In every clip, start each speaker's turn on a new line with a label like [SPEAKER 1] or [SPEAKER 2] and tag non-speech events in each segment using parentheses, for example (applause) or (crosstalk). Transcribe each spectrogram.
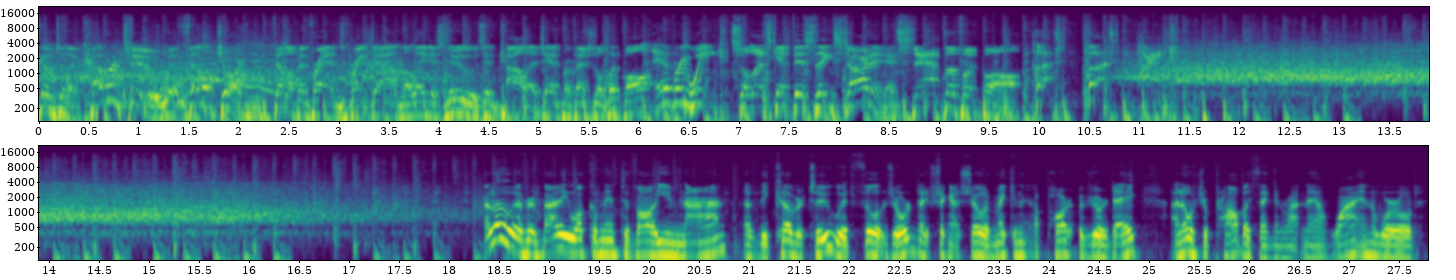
[SPEAKER 1] Welcome to the Cover Two with Phillip Jordan. Phillip and friends break down the latest news in college and professional football every week. So let's get this thing started and snap the football. Hut, hut, hike.
[SPEAKER 2] Hello, everybody. Welcome into Volume 9 of the Cover 2 with Phillip Jordan. Thanks for checking out the show and making it a part of your day. I know what you're probably thinking right now. Why in the world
